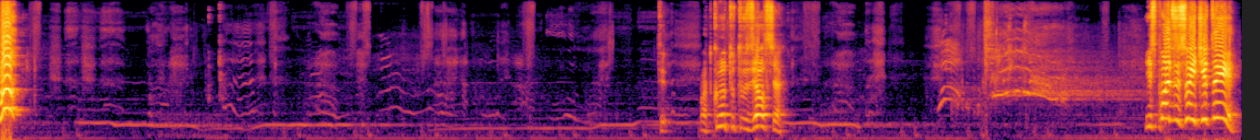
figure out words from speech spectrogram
А! Ты откуда тут взялся? Используй свои читы!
